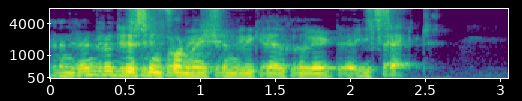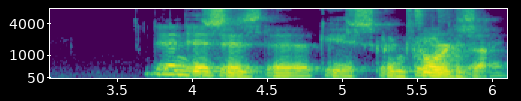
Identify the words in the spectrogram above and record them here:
And then with this information, we calculate the effect. Then this is the case control design.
